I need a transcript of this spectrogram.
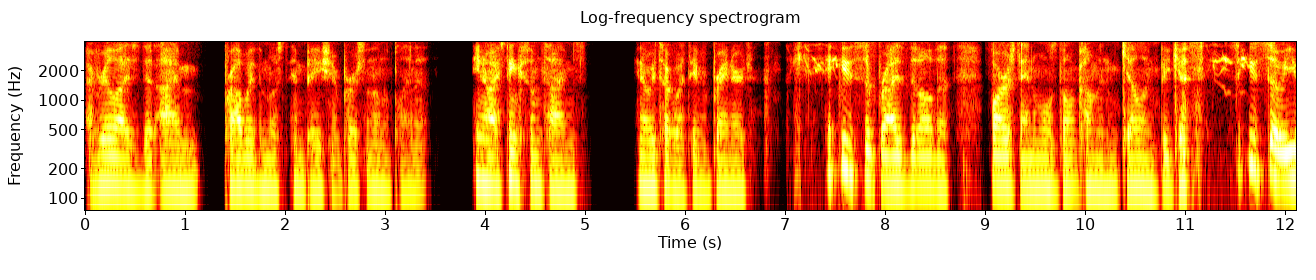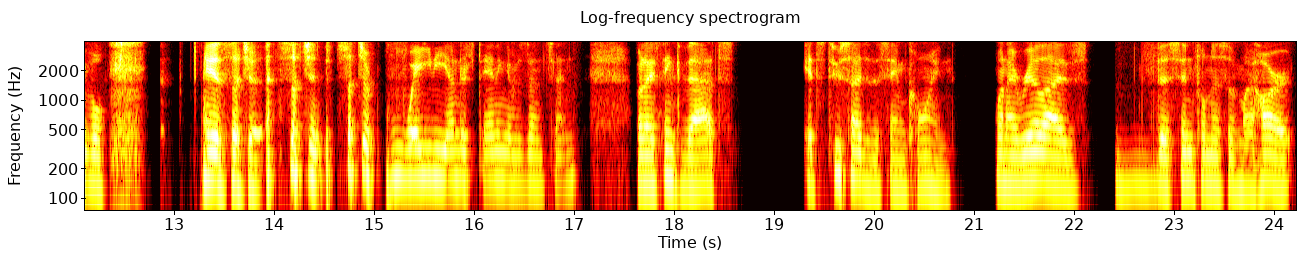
I realize that I'm probably the most impatient person on the planet. You know, I think sometimes, you know, we talk about David Brainerd. he's surprised that all the forest animals don't come and kill him because he's so evil. He has such a such a such a weighty understanding of his own sin. But I think that's it's two sides of the same coin. When I realize the sinfulness of my heart,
